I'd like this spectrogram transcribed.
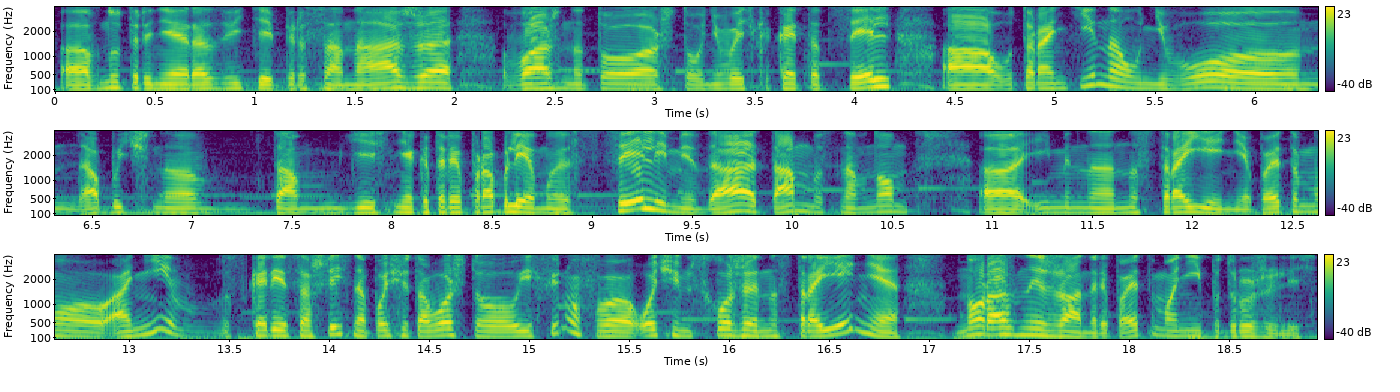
э, внутреннее развитие персонажа, важно то, что у него есть какая-то цель. А у Тарантино у него обычно там есть некоторые проблемы с целями, да, там в основном э, именно настроение. Поэтому они скорее сошлись на почве того, что у их фильмов очень схожее настроение, но разные жанры, поэтому они и подружились.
